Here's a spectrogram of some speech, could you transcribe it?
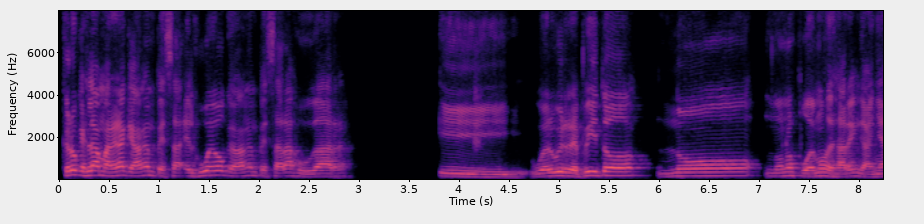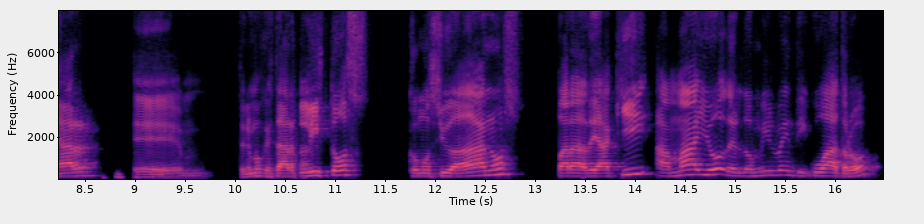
creo que es la manera que van a empezar, el juego que van a empezar a jugar. Y vuelvo y repito, no, no nos podemos dejar engañar. Eh, tenemos que estar listos como ciudadanos para de aquí a mayo del 2024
